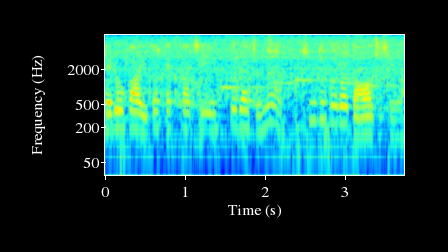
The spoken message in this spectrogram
재료가 익을 때까지 끓여준 후 순두부를 넣어주세요.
